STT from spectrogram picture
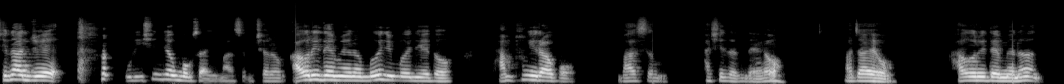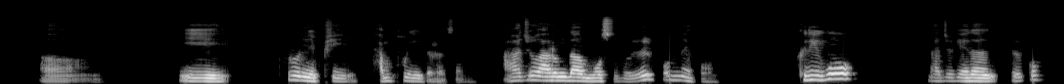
지난주에 우리 신정 목사님 말씀처럼 가을이 되면은 뭐니 뭐니 해도 단풍이라고 말씀하시던데요. 맞아요. 가을이 되면은 어, 이 푸른잎이 단풍이 들어서 아주 아름다운 모습을 뽐내고 그리고 나중에는 결국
